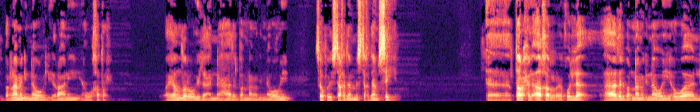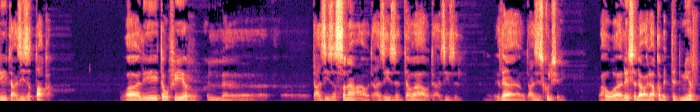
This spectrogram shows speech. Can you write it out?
البرنامج النووي الإيراني هو خطر وينظروا إلى أن هذا البرنامج النووي سوف يستخدم استخدام سيء. الطرح الآخر يقول لا هذا البرنامج النووي هو لتعزيز الطاقة ولتوفير تعزيز الصناعة وتعزيز الدواء وتعزيز الغذاء وتعزيز كل شيء. وهو ليس له علاقة بالتدمير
